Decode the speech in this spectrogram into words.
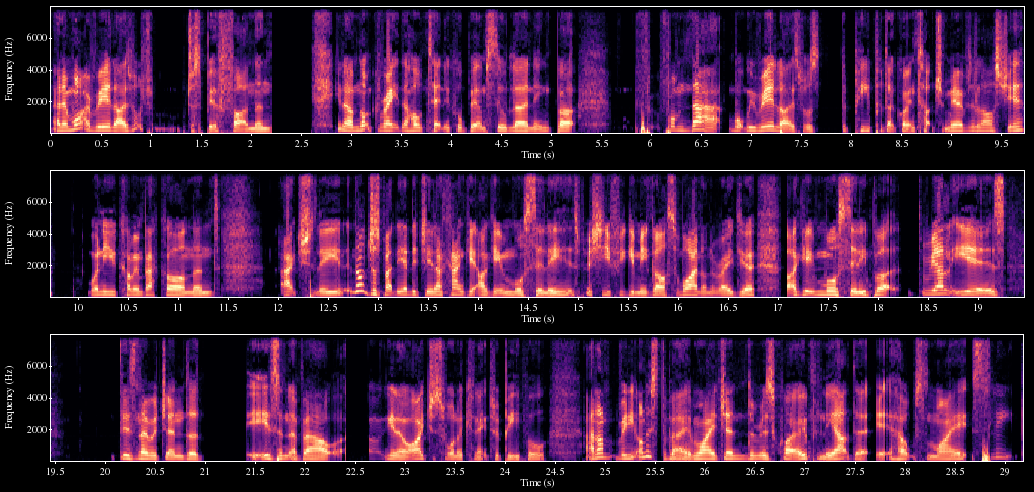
And then what I realised was just a bit of fun. And, you know, I'm not great at the whole technical bit, I'm still learning. But f- from that, what we realised was the people that got in touch with me over the last year. When are you coming back on? And actually not just about the energy and I can get I get more silly, especially if you give me a glass of wine on the radio. But I get more silly. But the reality is there's no agenda. It isn't about you know, I just want to connect with people. And I'm really honest about it. My agenda is quite openly out there. It helps my sleep.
